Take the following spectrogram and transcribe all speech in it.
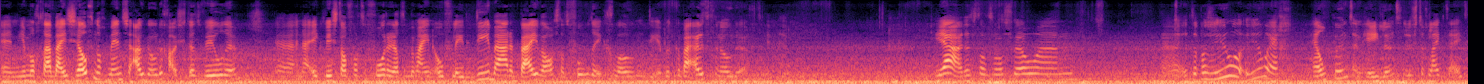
En je mocht daarbij zelf nog mensen uitnodigen als je dat wilde. nou, ik wist al van tevoren dat er bij mij een overleden dierbare bij was. Dat voelde ik gewoon. Die heb ik erbij uitgenodigd ja, dus dat was wel. Dat was heel, heel erg helpend en helend, dus tegelijkertijd.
